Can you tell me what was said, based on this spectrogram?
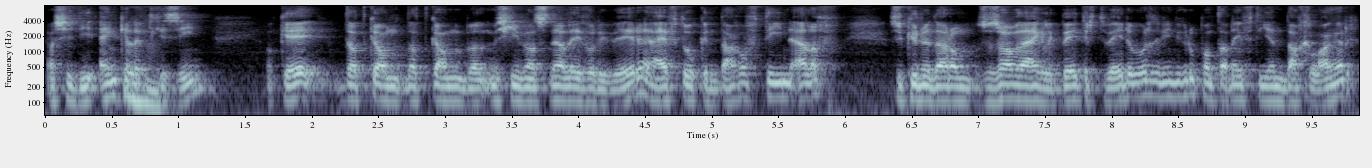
Als je die enkel hebt mhm. gezien. Oké, dat kan, dat kan misschien wel snel evolueren. Hij heeft ook een dag of 10, 11. Ze, kunnen daarom, ze zouden eigenlijk beter tweede worden in de groep, want dan heeft hij een dag langer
